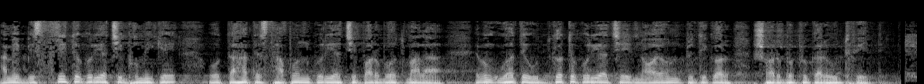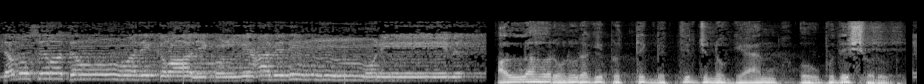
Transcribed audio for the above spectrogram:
আমি বিস্তৃত করিয়াছি ভূমিকে ও তাহাতে স্থাপন করিয়াছি পর্বতমালা এবং উহাতে উদ্গত করিয়াছি নয়ন প্রীতিকর সর্বপ্রকার উদ্ভিদ। আল্লাহর অনুরাগী প্রত্যেক ব্যক্তির জন্য জ্ঞান ও উপদেশ স্বরূপ।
